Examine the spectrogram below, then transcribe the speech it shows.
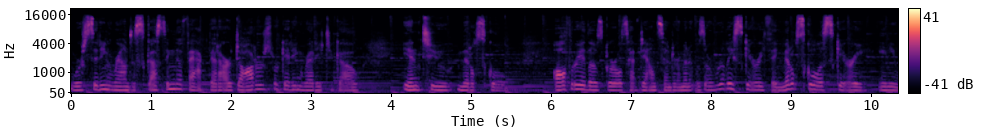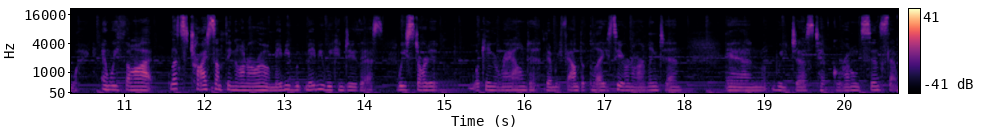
were sitting around discussing the fact that our daughters were getting ready to go into middle school. All three of those girls have Down syndrome, and it was a really scary thing. Middle school is scary anyway. And we thought, let's try something on our own. Maybe, maybe we can do this. We started looking around, and then we found the place here in Arlington, and we just have grown since then.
